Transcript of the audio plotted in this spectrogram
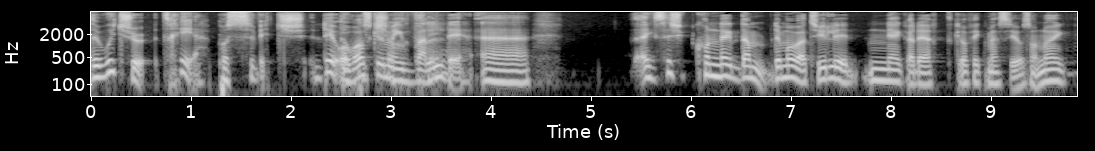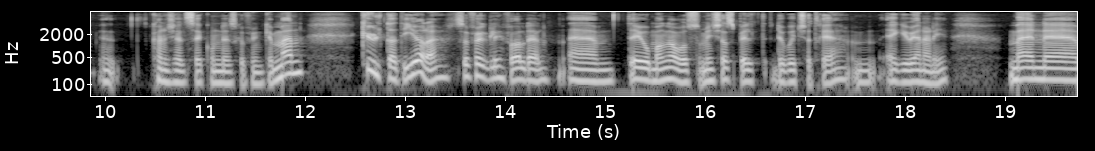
The Witcher 3 på Switch. Det overrasker meg veldig. Eh, jeg ser ikke hvordan det, det, må være tydelig nedgradert grafikkmessig og sånn. og Jeg eh, kan ikke helt se hvordan det skal funke. Men kult at de gjør det, selvfølgelig, for all del. Eh, det er jo mange av oss som ikke har spilt The Witcher 3. Mm, Jeg er jo en av de. Men eh,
